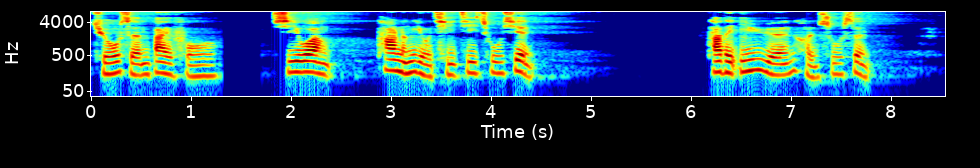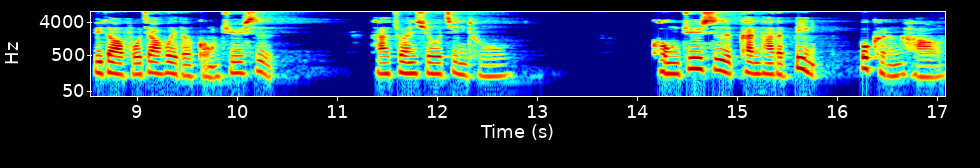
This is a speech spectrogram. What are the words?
求神拜佛，希望他能有奇迹出现。他的姻缘很殊胜，遇到佛教会的龚居士。他专修净土，恐惧是看他的病不可能好，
